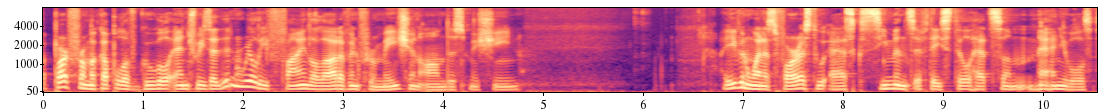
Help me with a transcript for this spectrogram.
apart from a couple of Google entries, I didn't really find a lot of information on this machine. I even went as far as to ask Siemens if they still had some manuals,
